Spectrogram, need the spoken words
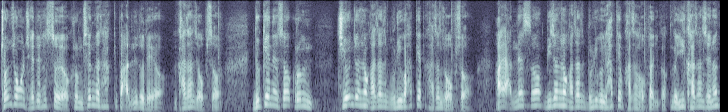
전송을 제대로 했어요. 그럼 세금계산 합계표 안 내도 돼요. 가산세 없어. 늦게 내서 그러면 지연 전송 가산세 무리고 합계표 가산세 없어. 아예 안 냈어? 미전송 가산세 물리고 합격 가산 없다니까. 그러니까 이 가산세는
